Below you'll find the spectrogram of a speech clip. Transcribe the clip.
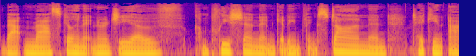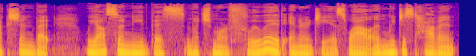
that masculine energy of completion and getting things done and taking action. But we also need this much more fluid energy as well. And we just haven't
